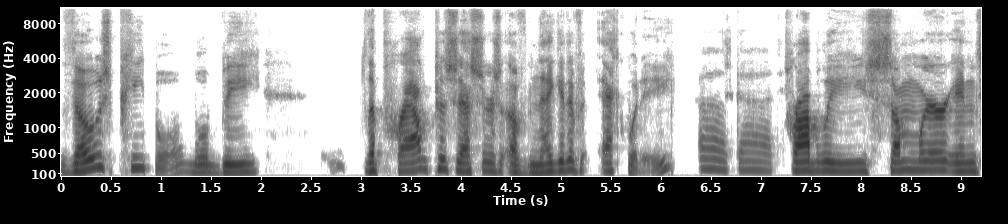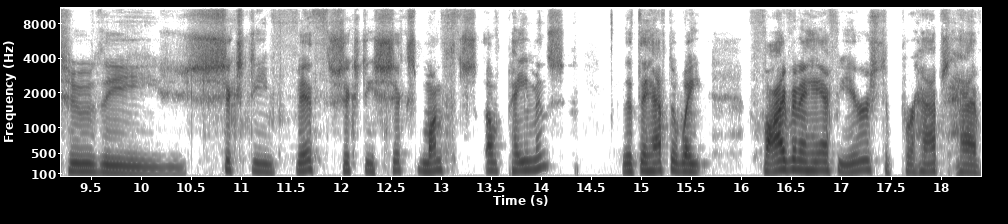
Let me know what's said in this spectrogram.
those people will be the proud possessors of negative equity, oh God. probably somewhere into the sixty-fifth, sixty-six months of payments that they have to wait five and a half years to perhaps have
